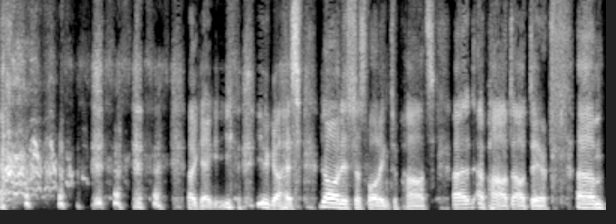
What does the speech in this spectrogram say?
okay, you guys, Dawn is just falling to parts uh, apart out there. Um,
